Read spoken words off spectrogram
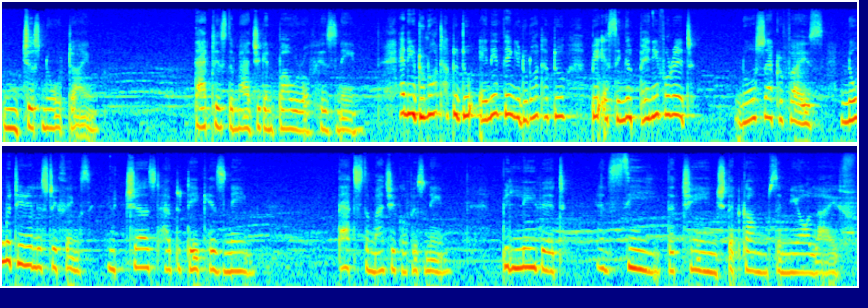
in just no time. That is the magic and power of His name. And you do not have to do anything, you do not have to pay a single penny for it. No sacrifice, no materialistic things. You just have to take His name. That's the magic of His name. Believe it and see the change that comes in your life.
